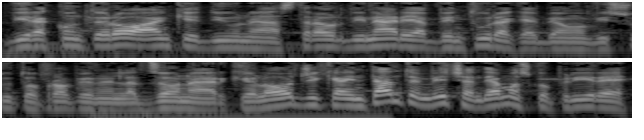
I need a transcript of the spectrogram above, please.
vi racconterò anche di una straordinaria avventura che abbiamo vissuto proprio nella zona archeologica. Intanto invece andiamo a scoprire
